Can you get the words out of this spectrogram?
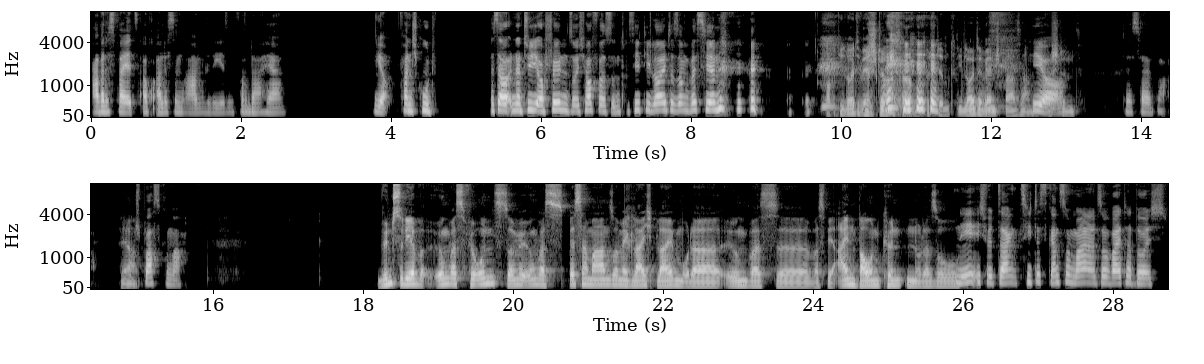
Aber das war jetzt auch alles im Rahmen gewesen, von daher. Ja, fand ich gut. Ist auch natürlich auch schön, so ich hoffe, es interessiert die Leute so ein bisschen. Auch die Leute werden bestimmt. Spaß haben, bestimmt. Die Leute werden Spaß haben, ja. bestimmt. Deshalb ja. hat Spaß gemacht. Wünschst du dir irgendwas für uns? Sollen wir irgendwas besser machen? Sollen wir gleich bleiben oder irgendwas, äh, was wir einbauen könnten oder so? Nee, ich würde sagen, zieht es ganz normal so weiter durch.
